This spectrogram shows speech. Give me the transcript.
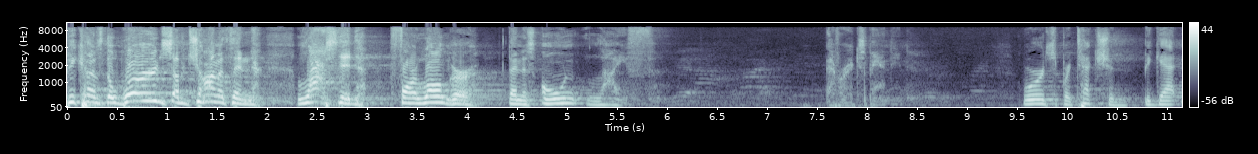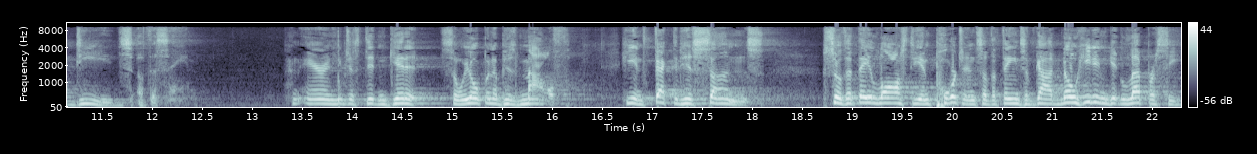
because the words of Jonathan lasted far longer than his own life. Ever expanding. Words of protection begat deeds of the same. And Aaron, he just didn't get it. So he opened up his mouth. He infected his sons so that they lost the importance of the things of God. No, he didn't get leprosy.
